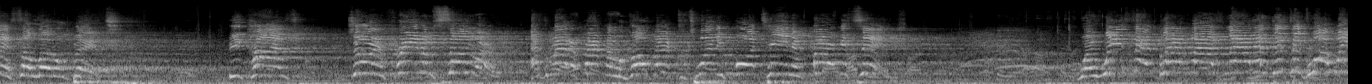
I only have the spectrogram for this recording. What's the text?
This a little bit because during Freedom Summer, as a matter of fact, I'm gonna go back to 2014 in Ferguson. When we say Black Lives Matter, this is what we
